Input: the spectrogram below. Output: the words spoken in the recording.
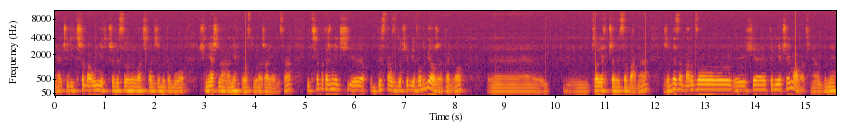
nie? Czyli trzeba umieć przerysowywać tak, żeby to było śmieszne, a nie wprost urażające. I trzeba też mieć e, dystans do siebie w odbiorze tego, co jest przerysowane, żeby za bardzo się tym nie przejmować, nie? albo nie,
